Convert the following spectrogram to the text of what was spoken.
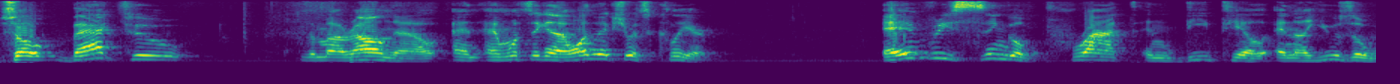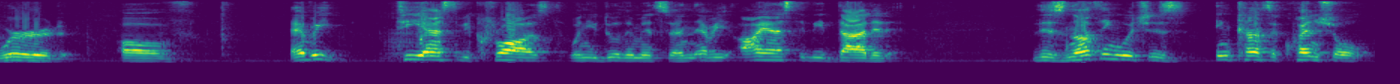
So back to the Maharal now, and, and once again, I want to make sure it's clear. Every single prat and detail, and I use a word of Every T has to be crossed when you do the mitzvah, and every I has to be dotted. There's nothing which is inconsequential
